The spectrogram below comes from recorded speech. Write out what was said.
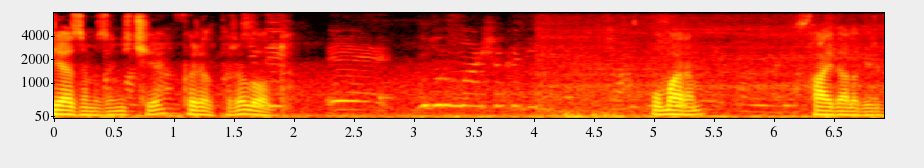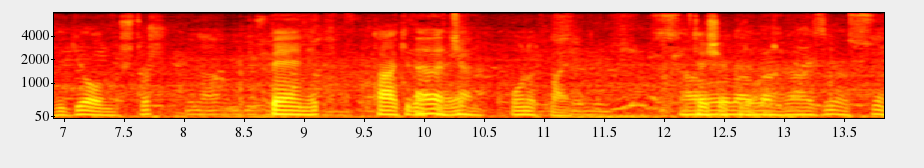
cihazımızın içi pırıl pırıl oldu. Bu durumlar şaka değil. Umarım faydalı bir video olmuştur. Beğenip takip Evet etmeyi canım. unutmayın. Sağ ol, Teşekkür Allah ederim. razı olsun.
